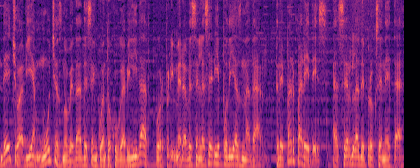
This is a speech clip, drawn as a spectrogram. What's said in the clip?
De hecho, había muchas novedades en cuanto a jugabilidad. Por primera vez en la serie podías nadar, trepar paredes, hacerla de proxeneta,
